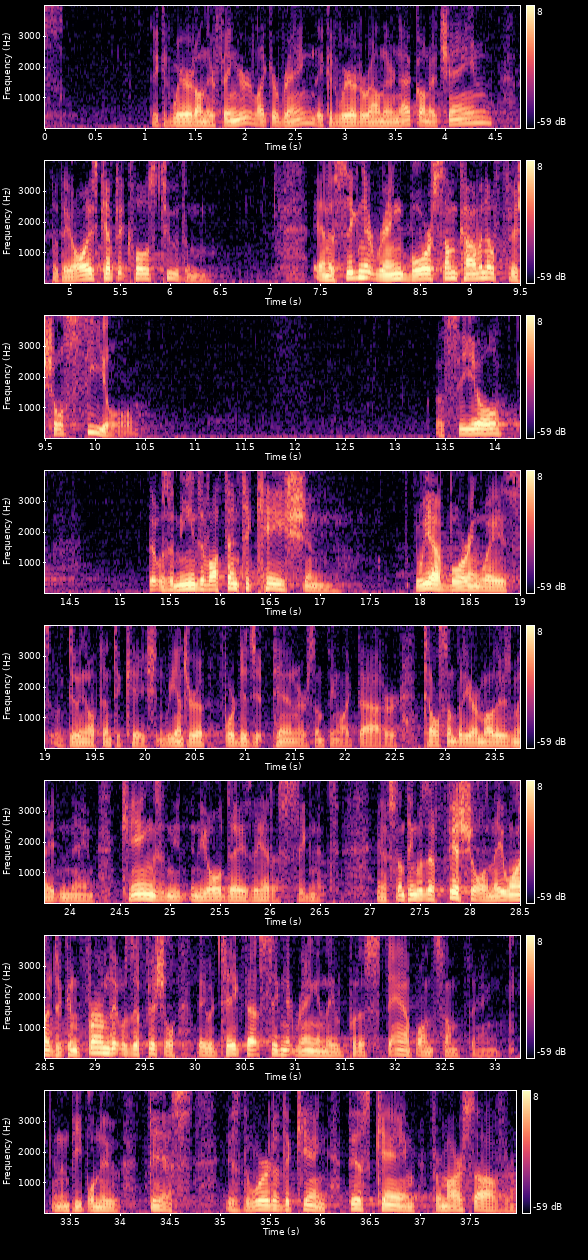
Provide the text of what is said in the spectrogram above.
They could wear it on their finger like a ring, they could wear it around their neck on a chain, but they always kept it close to them. And a signet ring bore some kind of an official seal. A seal that was a means of authentication we have boring ways of doing authentication. We enter a four digit PIN or something like that, or tell somebody our mother's maiden name. Kings in the, in the old days, they had a signet. And if something was official and they wanted to confirm that it was official, they would take that signet ring and they would put a stamp on something. And then people knew this is the word of the king. This came from our sovereign.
